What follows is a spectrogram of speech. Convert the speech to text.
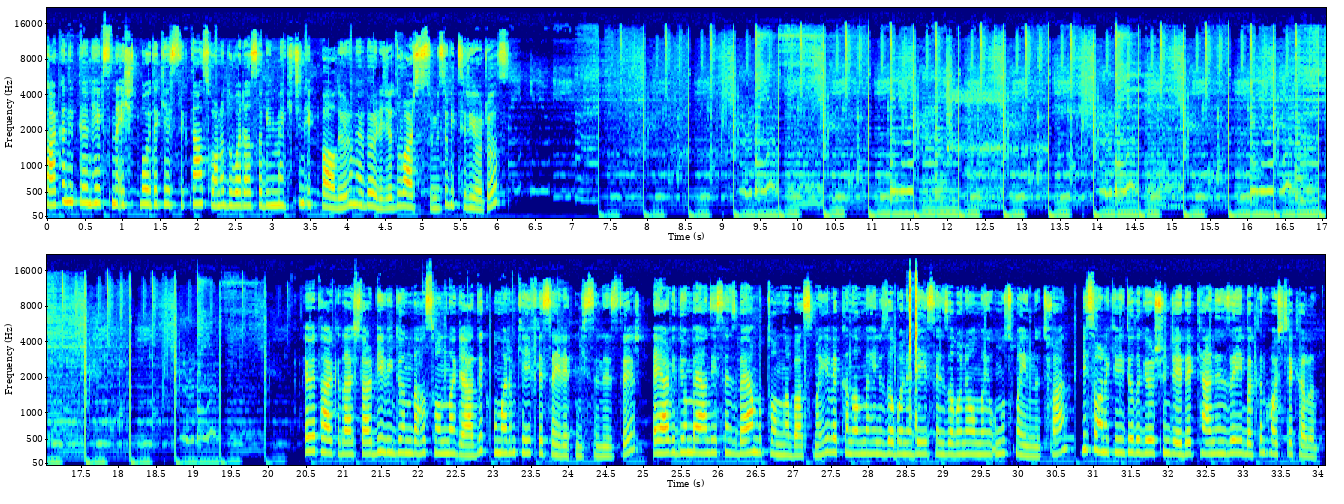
Sarkan iplerin hepsini eşit boyda kestikten sonra duvara asabilmek için ip bağlıyorum ve böylece duvar süsümüzü bitiriyoruz. Evet arkadaşlar bir videonun daha sonuna geldik. Umarım keyifle seyretmişsinizdir. Eğer videomu beğendiyseniz beğen butonuna basmayı ve kanalıma henüz abone değilseniz abone olmayı unutmayın lütfen. Bir sonraki videoda görüşünceye dek kendinize iyi bakın. Hoşçakalın.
